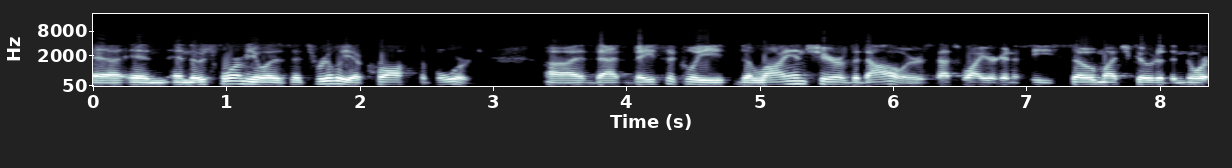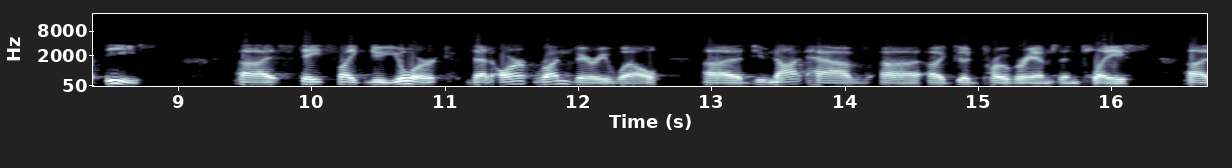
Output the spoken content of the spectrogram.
Uh, and, and those formulas, it's really across the board. Uh, that basically the lion's share of the dollars, that's why you're going to see so much go to the Northeast uh, states like New York that aren't run very well, uh, do not have uh, good programs in place. Uh,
